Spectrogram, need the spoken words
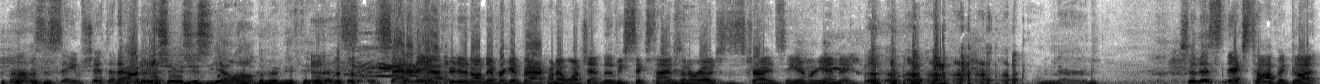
oh, it's the same shit that How do happened. you choose? Just yell out the movie theater. Saturday afternoon, I'll never get back when I watch that movie six times in a row just to try and see every ending. Nerd. So this next topic got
